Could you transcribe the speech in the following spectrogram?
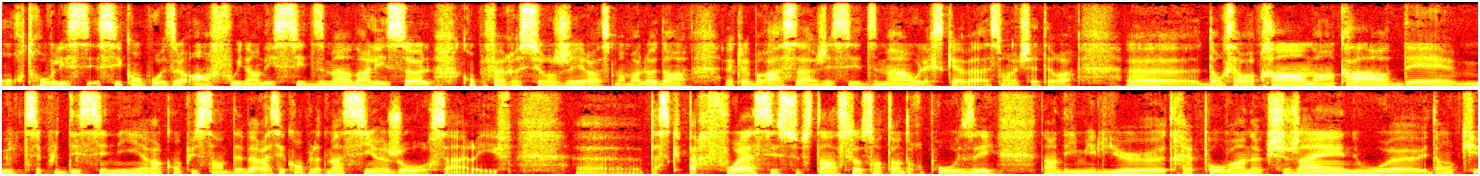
on retrouve les, ces composés enfouis dans des sédiments dans les sols qu'on peut faire ressurgir à ce moment-là avec le brassage des sédiments ou l'excavation, etc. Donc, ça va prendre encore des multiples décennies avant qu'on puisse s'en débarrasser complètement si un jour ça arrive. Euh, parce que parfois, ces substances-là sont entreposées dans des milieux euh, très pauvres en oxygène ou euh, donc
